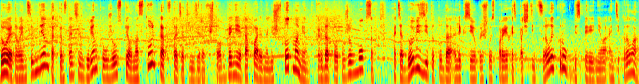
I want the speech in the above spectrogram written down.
До этого инцидента Константин Гуренко уже успел настолько отстать от лидеров, что обгоняет Апарина лишь в тот момент, когда тот уже в боксах, хотя до визита туда Алексею пришлось проехать почти целый круг без переднего антикрыла.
